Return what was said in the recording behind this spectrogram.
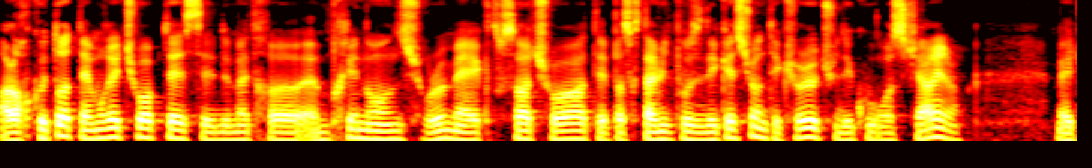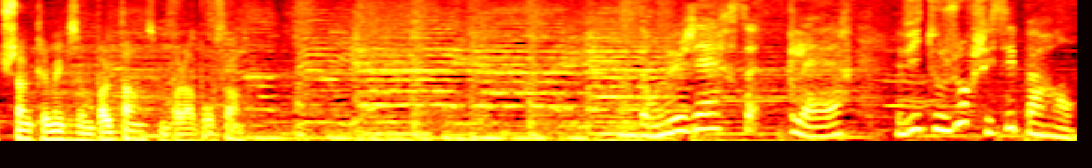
Alors que toi, t'aimerais, tu vois, peut-être, c'est de mettre euh, un prénom sur le mec, tout ça, tu vois, parce que t'as envie de poser des questions, t'es curieux, tu découvres ce qui arrive. Mais tu sens que les mecs, ils ont pas le temps, ils sont pas là pour ça. Dans le Gers, Claire vit toujours chez ses parents.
